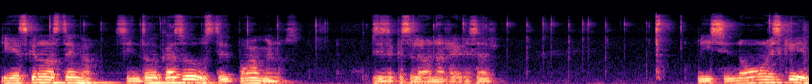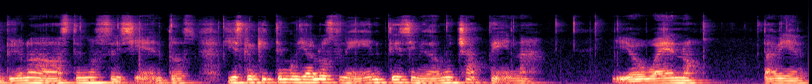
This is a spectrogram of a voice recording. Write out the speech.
Y es que no los tengo. Si en todo caso, usted póngamelos. Dice que se le van a regresar. Me dice, no, es que yo nada más tengo 600. Y es que aquí tengo ya los lentes y me da mucha pena. Y yo, bueno, está bien.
